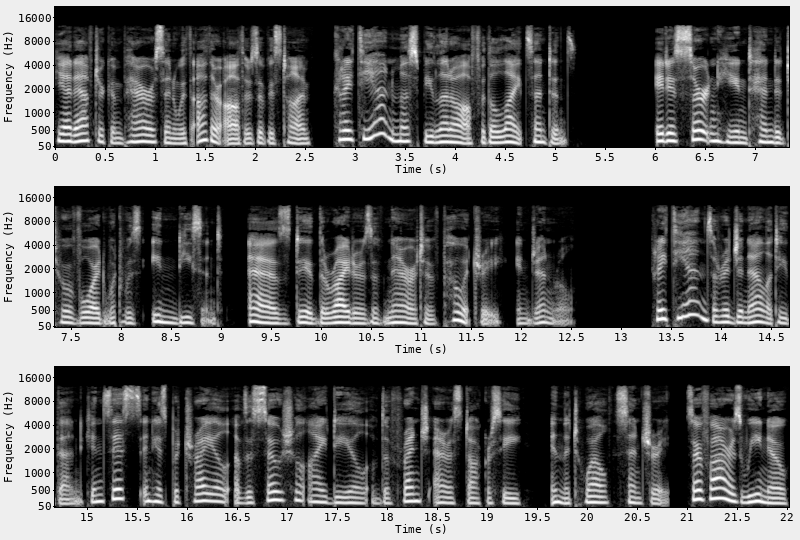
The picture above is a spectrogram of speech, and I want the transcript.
yet after comparison with other authors of his time, Chrétien must be let off with a light sentence. It is certain he intended to avoid what was indecent, as did the writers of narrative poetry in general. Chrétien's originality, then, consists in his portrayal of the social ideal of the French aristocracy in the twelfth century. So far as we know,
